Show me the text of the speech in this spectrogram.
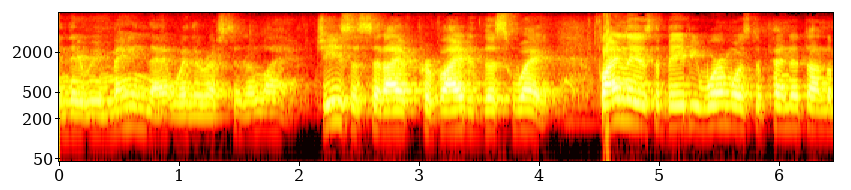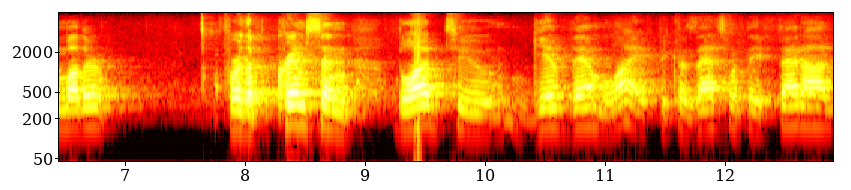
and they remain that way the rest of their life. Jesus said, I have provided this way. Finally, as the baby worm was dependent on the mother for the crimson blood to give them life, because that's what they fed on,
